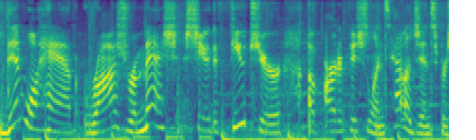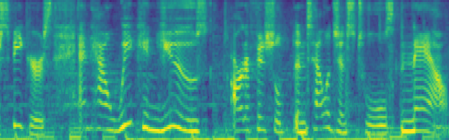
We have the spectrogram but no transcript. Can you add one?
Then we'll have Raj Ramesh share the future of artificial intelligence for speakers and how we can use artificial intelligence tools now.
